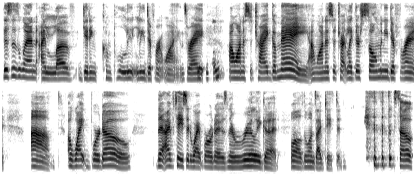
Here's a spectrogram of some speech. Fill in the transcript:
this is when I love getting completely different wines, right? Mhm. I want us to try Gamay. I want us to try like there's so many different um a white Bordeaux that I've tasted white Bordeaux's. They're really good. Well, the ones I've tasted. so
